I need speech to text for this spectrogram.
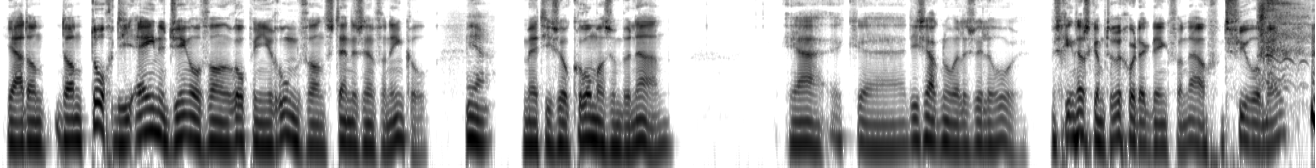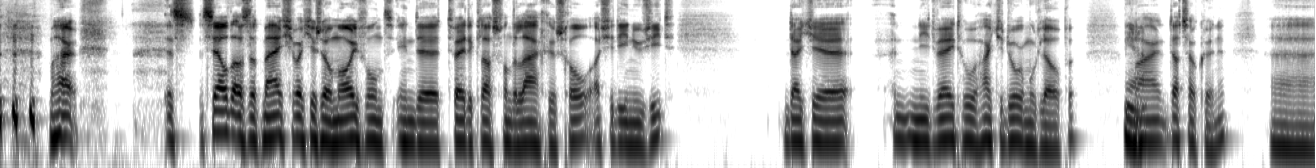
ja, dan, dan toch die ene jingle van Rob en Jeroen van Stenders en Van Inkel. Ja. Met die zo krom als een banaan. Ja, ik, eh, die zou ik nog wel eens willen horen. Misschien als ik hem terug hoor, dat ik denk van nou, het viel wel mee. maar het is hetzelfde als dat meisje wat je zo mooi vond in de tweede klas van de lagere school. Als je die nu ziet, dat je niet weet hoe hard je door moet lopen. Ja. Maar dat zou kunnen. Eh,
